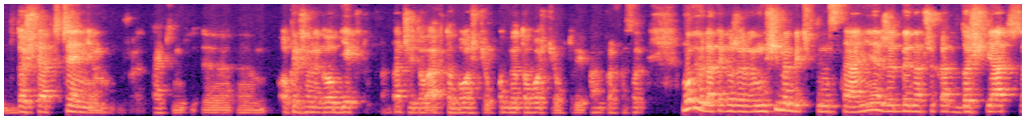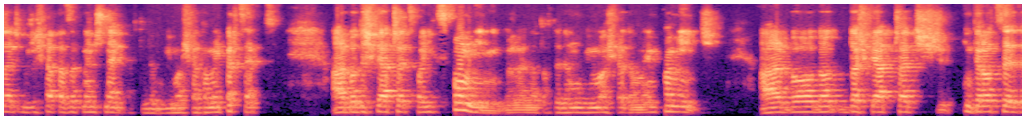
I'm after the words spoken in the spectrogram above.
doświadczeniem takim e, określonego obiektu, prawda? czyli tą aktowością, podmiotowością, o której pan profesor mówił, dlatego że my musimy być w tym stanie, żeby na przykład doświadczać świata zewnętrznego, wtedy mówimy o świadomej percepcji, albo doświadczać swoich wspomnień, że no to wtedy mówimy o świadomej pamięci albo no, doświadczać interoce,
